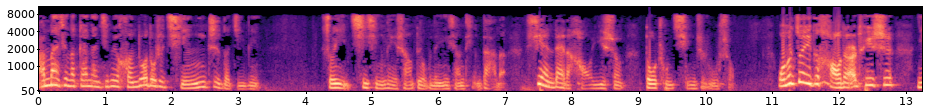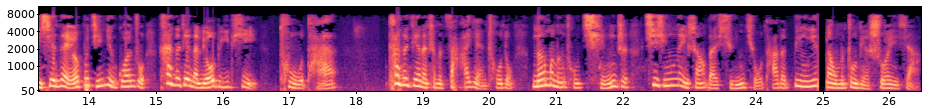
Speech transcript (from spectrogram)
啊，慢性的肝胆疾病，很多都是情志的疾病。所以，七情内伤对我们的影响挺大的。现代的好医生都从情志入手。我们做一个好的儿推师，你现在也要不仅仅关注看得见的流鼻涕、吐痰，看得见的什么眨眼、抽动，能不能从情志、七情内伤来寻求它的病因？那我们重点说一下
